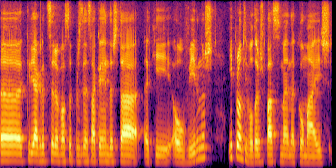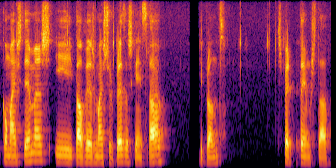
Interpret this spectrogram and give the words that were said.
Uh, queria agradecer a vossa presença a quem ainda está aqui a ouvir-nos. E pronto, e voltamos para a semana com mais, com mais temas e talvez mais surpresas, quem sabe. E pronto. Espero que tenham gostado.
